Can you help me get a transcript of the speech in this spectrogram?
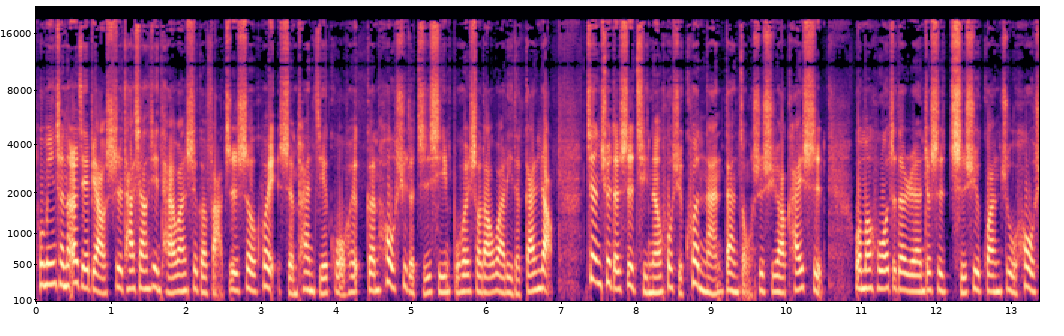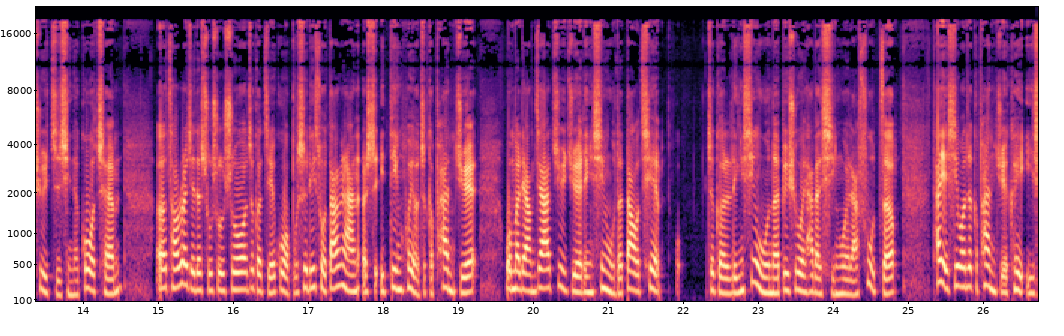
涂明诚的二姐表示，她相信台湾是个法治社会，审判结果会跟后续的执行不会受到外力的干扰。正确的事情呢，或许困难，但总是需要开始。我们活着的人就是持续关注后续执行的过程。而曹瑞杰的叔叔说，这个结果不是理所当然，而是一定会有这个判决。我们两家拒绝林信武的道歉，这个林信武呢，必须为他的行为来负责。他也希望这个判决可以一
